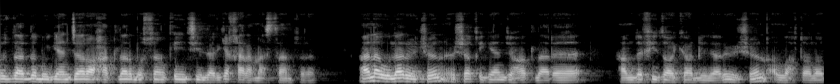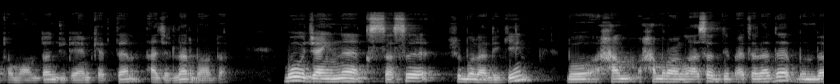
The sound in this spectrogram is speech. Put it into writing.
o'zlarida bo'lgan jarohatlar bo'lsin qiyinchiliklarga qaramasdan turib. Ana ular uchun o'sha qilgan jihodlari hamda fidokorliklari uchun alloh taolo tomonidan judayam katta ajrlar bordir bu jangni qissasi shu bo'ladiki bu ham hamroil asad deb ataladi. Bunda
